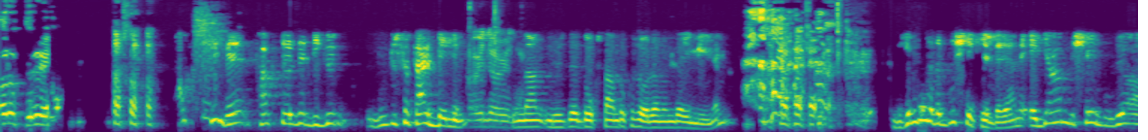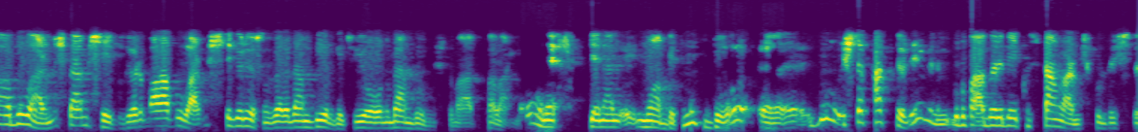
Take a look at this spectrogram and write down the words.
sorup duruyor. Ve faktörde bir gün bu, bu sefer benim. Öyle öyle. Bundan %99 oranında eminim. Bizim burada da bu şekilde yani Egehan bir şey buluyor, aa bu varmış, ben bir şey buluyorum, aa bu varmış. İşte görüyorsunuz aradan bir yıl geçiyor, onu ben bulmuştum abi falan. Yani genel e, muhabbetimiz bu. Ee, bu işte faktör değil mi? Benim grup böyle bir ekosistem varmış. Burada işte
